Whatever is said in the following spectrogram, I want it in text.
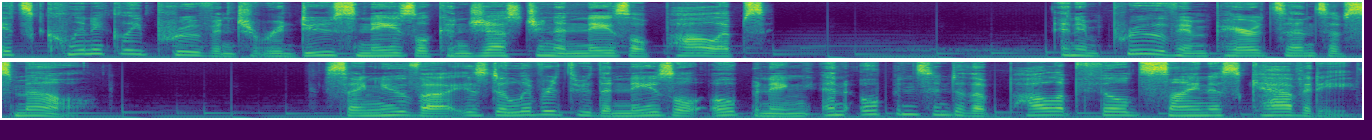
It's clinically proven to reduce nasal congestion and nasal polyps and improve impaired sense of smell. Sinuva is delivered through the nasal opening and opens into the polyp filled sinus cavity.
